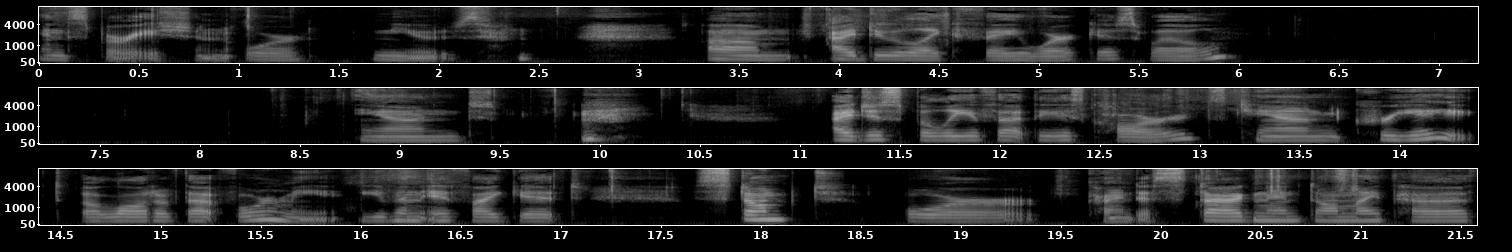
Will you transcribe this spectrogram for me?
inspiration or muse. um, I do like Fey work as well. And I just believe that these cards can create a lot of that for me, even if I get stumped or kind of stagnant on my path.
